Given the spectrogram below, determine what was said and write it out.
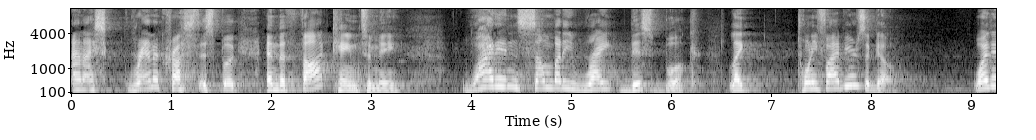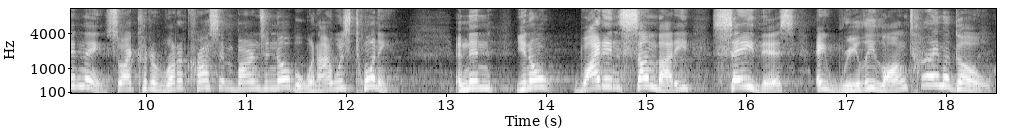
and I ran across this book, and the thought came to me why didn't somebody write this book like 25 years ago? Why didn't they? So I could have run across it in Barnes and Noble when I was 20. And then, you know, why didn't somebody say this a really long time ago?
